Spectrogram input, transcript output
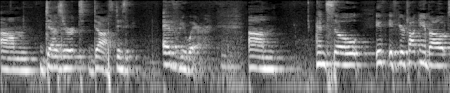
um, desert dust is everywhere. Um, and so if, if you're talking about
